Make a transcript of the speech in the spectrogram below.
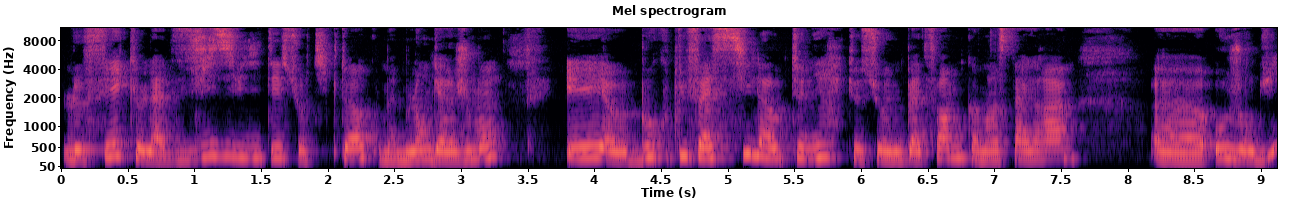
le fait que la visibilité sur TikTok ou même l'engagement est euh, beaucoup plus facile à obtenir que sur une plateforme comme Instagram euh, aujourd'hui.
